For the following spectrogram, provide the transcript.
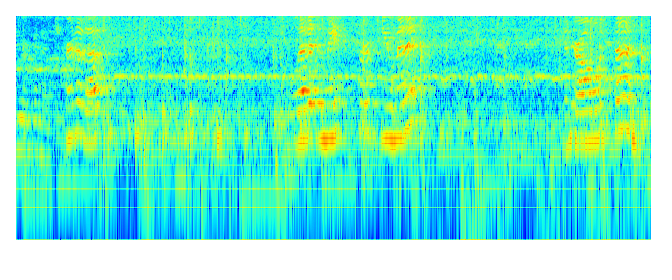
You're going to turn it up, let it mix for a few minutes, and you're almost done.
